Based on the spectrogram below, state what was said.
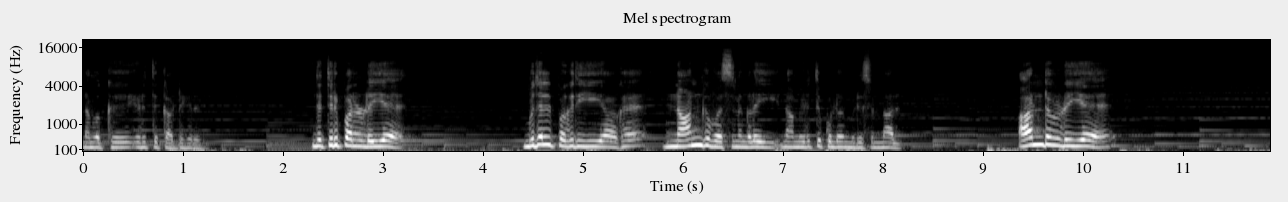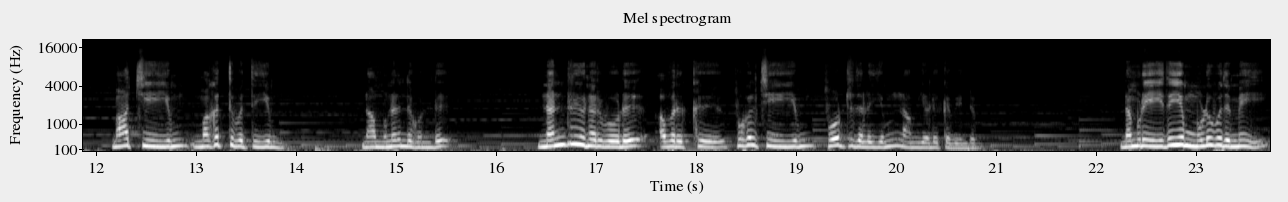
நமக்கு எடுத்து காட்டுகிறது. இந்த திருப்பாடலுடைய முதல் பகுதியாக நான்கு வசனங்களை நாம் எடுத்துக்கொள்ளும் என்று சொன்னால் ஆண்டவருடைய மாட்சியையும் மகத்துவத்தையும் நாம் உணர்ந்து கொண்டு நன்றியுணர்வோடு அவருக்கு புகழ்ச்சியையும் போற்றுதலையும் நாம் எடுக்க வேண்டும். நம்முடைய இதயம் முழுவதுமே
